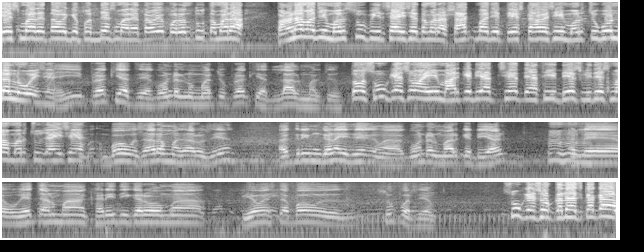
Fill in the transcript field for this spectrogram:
દેશમાં રહેતા હોય કે પરદેશમાં રહેતા હોય પરંતુ તમારા ભાણામાં જે મરચું પીરસાય છે તમારા શાકમાં જે ટેસ્ટ આવે છે એ મરચું ગોંડલનું હોય છે. એ પ્રખ્યાત છે ગોંડલનું મરચું પ્રખ્યાત લાલ મરચું. તો શું કહેશો અહીં માર્કેટ યાર્ડ છે ત્યાંથી દેશ વિદેશમાં મરચું જાય છે? બહુ સારામાં સારું છે. અગ્રીમ ગણાય છે ગોંડલ માર્કેટ યાર્ડ. એટલે વેચાણમાં ખરીદી કરવામાં વ્યવસ્થા બહુ સુપર છે એમ. શું કહેશો કદાચ કાકા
